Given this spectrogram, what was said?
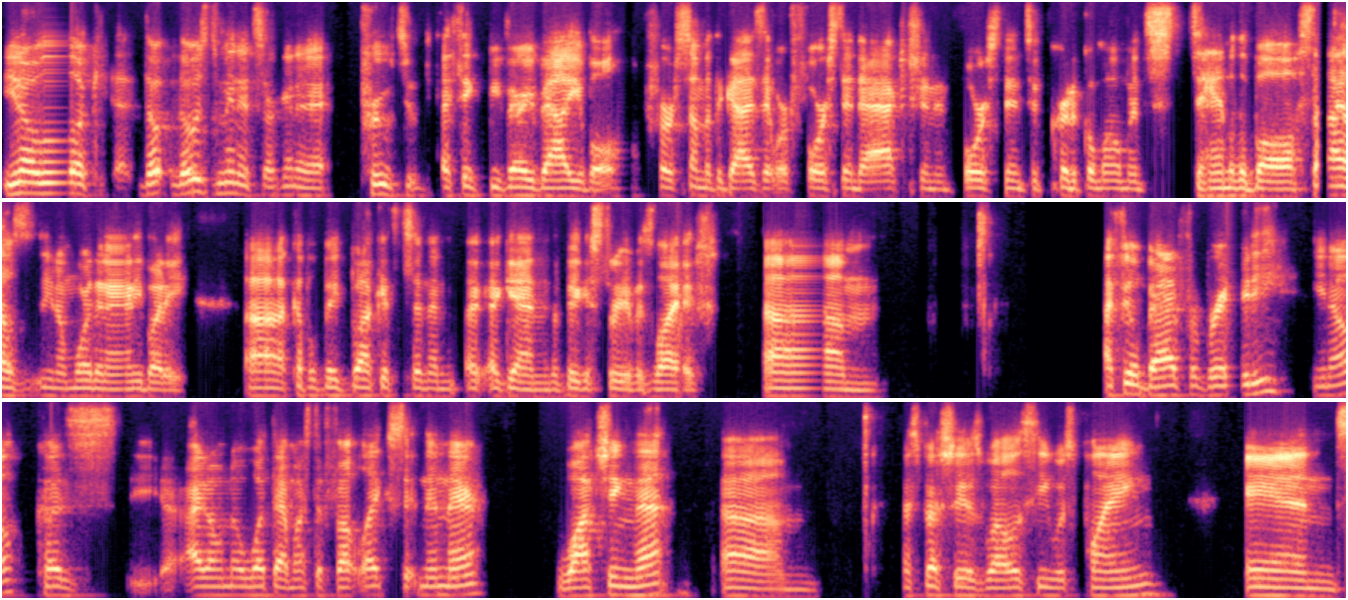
you know, look, th- those minutes are going to prove to I think be very valuable for some of the guys that were forced into action and forced into critical moments to handle the ball. Styles, you know, more than anybody. Uh, a couple big buckets, and then again, the biggest three of his life. Um, I feel bad for Brady, you know, because I don't know what that must have felt like sitting in there watching that, um, especially as well as he was playing. And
